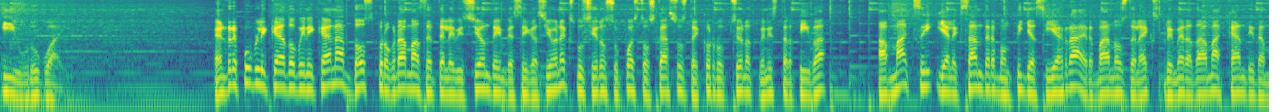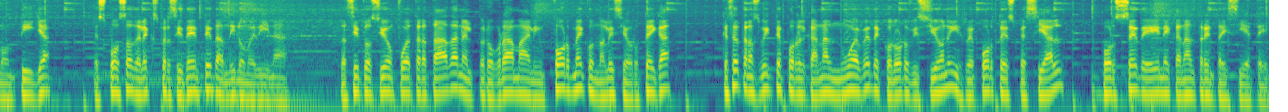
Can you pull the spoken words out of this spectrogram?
y Uruguay. En República Dominicana, dos programas de televisión de investigación expusieron supuestos casos de corrupción administrativa a Maxi y Alexander Montilla Sierra, hermanos de la ex primera dama Cándida Montilla, esposa del expresidente Danilo Medina. La situación fue tratada en el programa El Informe con Alicia Ortega, que se transmite por el canal 9 de Color Visión y reporte especial por CDN Canal 37.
